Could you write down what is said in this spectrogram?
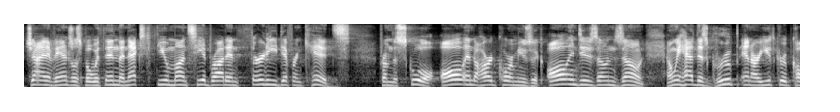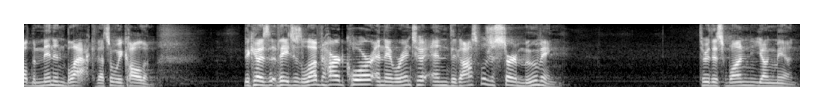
giant evangelist, but within the next few months, he had brought in 30 different kids from the school, all into hardcore music, all into his own zone. And we had this group in our youth group called the Men in Black. That's what we call them. Because they just loved hardcore and they were into it, and the gospel just started moving through this one young man.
